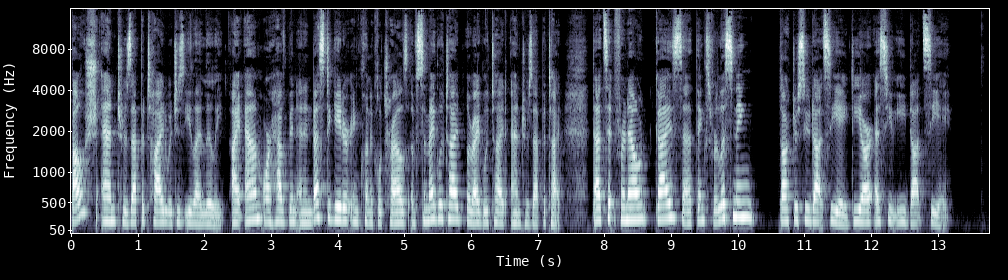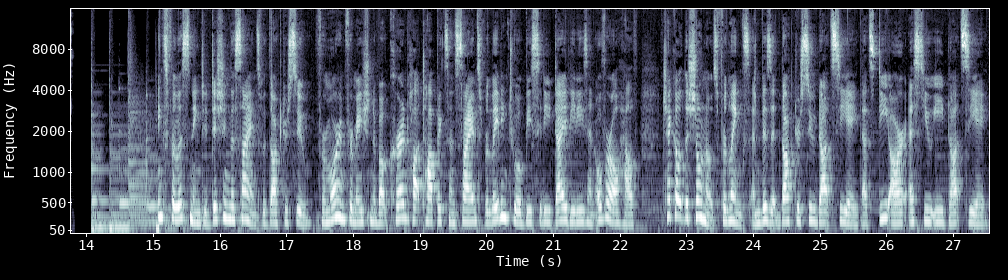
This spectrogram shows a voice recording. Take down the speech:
Bausch, and tirzepatide, which is Eli Lilly. I am or have been an investigator in clinical trials of semaglutide, liraglutide, and tirzepatide. That's it for now, guys. Uh, thanks for listening. drsue.ca, drsue.ca. Thanks for listening to Dishing the Science with Dr. Sue. For more information about current hot topics and science relating to obesity, diabetes, and overall health, check out the show notes for links and visit drsue.ca. That's D-R-S-U-E.ca.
